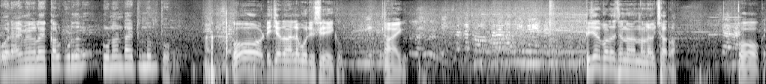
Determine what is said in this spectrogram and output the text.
പോരായ്മകളേക്കാൾ കൂടുതൽ ഗുണം ഉണ്ടായിട്ടുണ്ടെന്ന് തോന്നുന്നു. ഓ ടീച്ചർ നല്ല ഭൂരിപക്ഷം ആയിരിക്കും. ടീച്ചർ പ്രദർശനം നല്ല ഉച്ചാറോ ഓക്കെ.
